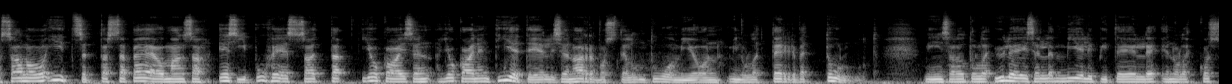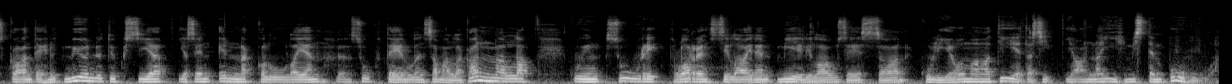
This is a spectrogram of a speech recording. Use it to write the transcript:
sanoo itse tässä pääomansa esipuheessa, että jokaisen, jokainen tieteellisen arvostelun tuomio on minulle tervetullut. Niin sanotulle yleiselle mielipiteelle en ole koskaan tehnyt myönnytyksiä ja sen ennakkoluulojen suhteen olen samalla kannalla kuin suuri florenssilainen mielilauseessaan kulje omaa tietäsi ja anna ihmisten puhua.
